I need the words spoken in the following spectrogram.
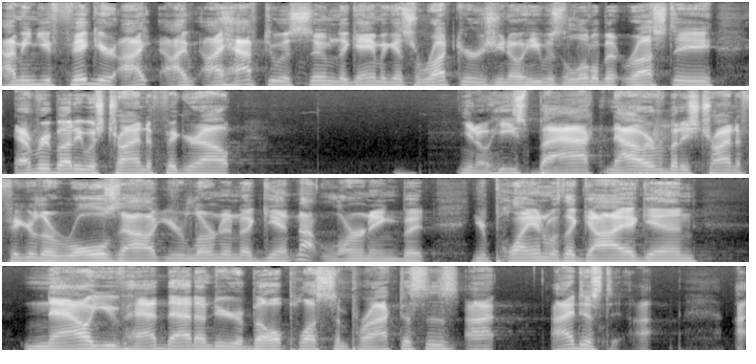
I mean, you figure I, I I have to assume the game against Rutgers, you know, he was a little bit rusty. Everybody was trying to figure out you know, he's back. Now mm-hmm. everybody's trying to figure their roles out. You're learning again, not learning, but you're playing with a guy again. Now you've had that under your belt plus some practices. I I just I, I,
